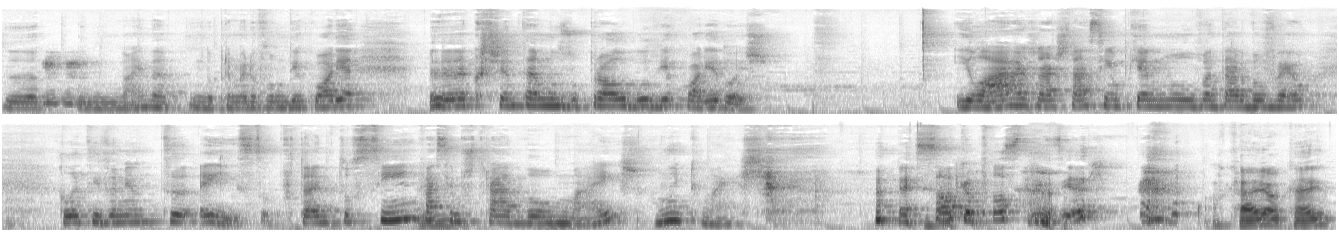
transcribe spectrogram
de uhum. não é, da, do primeiro volume de Aquária, uh, acrescentamos o prólogo de Aquária 2. E lá já está assim um pequeno levantar do véu relativamente a isso. Portanto, sim, vai ser mostrado mais, muito mais. é só o que eu posso dizer. ok, ok.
